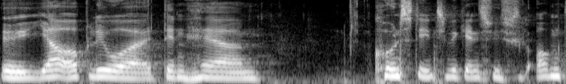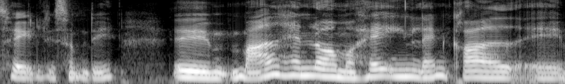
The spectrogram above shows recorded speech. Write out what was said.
Øh, jeg oplever, at den her kunstig intelligens, hvis vi skal omtale det som det, øh, meget handler om at have en eller anden grad af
